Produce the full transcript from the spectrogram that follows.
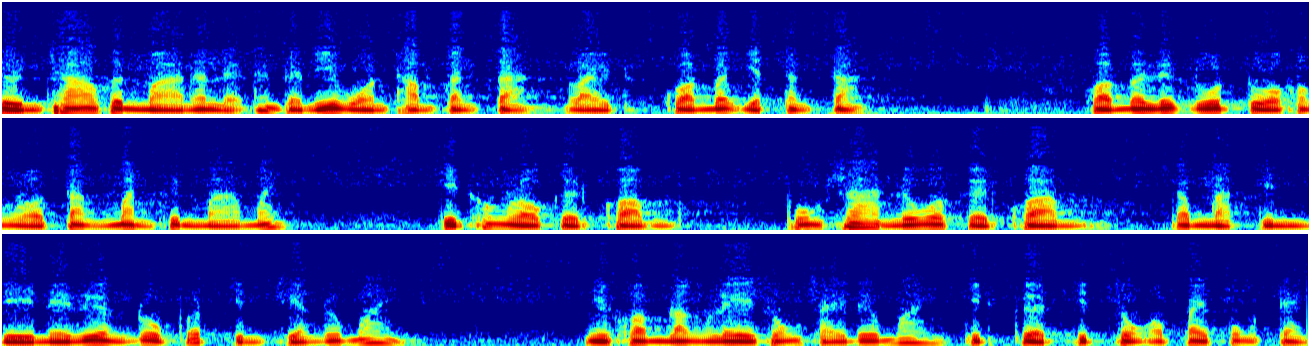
ตื่นเช้าขึ้นมานั่นแหละตั้งแต่นิวรณ์ธรรมต่างๆลายความละเอียดต่าง ๆ ความบรลึกรู้ตัวของเราตั้งมั่นขึ้นมาไหมจิตของเราเกิดความพุ่งซ่านหรือว่าเกิดความกำหนัดยินดีในเรื่องรูปรสกลิ่นเสียงหรือไม่ มีความลังเลสงสัยหรือไม่ จิตเกิดจิตส่งออกไปปรุงแต่ง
